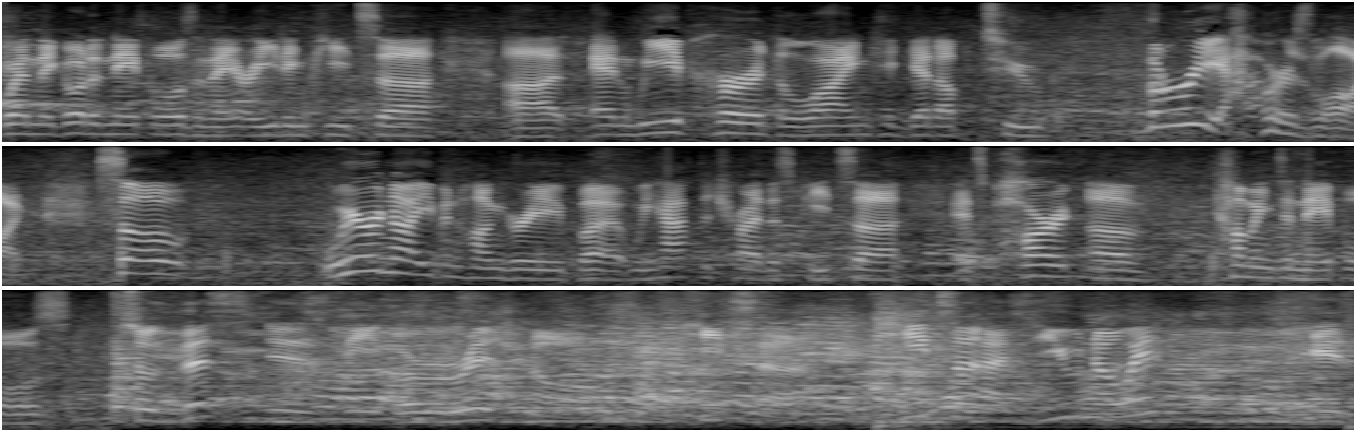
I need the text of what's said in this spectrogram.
when they go to Naples and they are eating pizza. Uh, and we've heard the line can get up to three hours long. So we're not even hungry, but we have to try this pizza. It's part of coming to Naples. So this is the original pizza. Pizza as you know it is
